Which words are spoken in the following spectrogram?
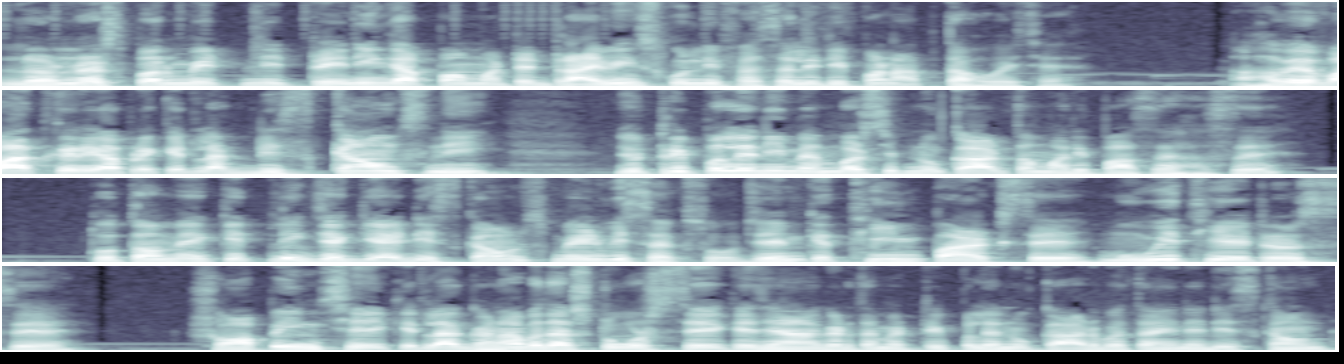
લર્નર્સ પરમિટની ટ્રેનિંગ આપવા માટે ડ્રાઇવિંગ સ્કૂલની ફેસિલિટી પણ આપતા હોય છે. હવે વાત કરીએ આપણે કેટલાક ડિસ્કાઉન્ટ્સની. જો ટ્રિપલ એની મેમ્બરશિપનું કાર્ડ તમારી પાસે હશે, તો તમે કેટલીક જગ્યાએ ડિસ્કાઉન્ટ્સ મેળવી શકશો. જેમ કે થીમ પાર્ક છે મૂવી થિયેટર્સ છે શોપિંગ છે, કેટલા ઘણા બધા સ્ટોર્સ છે કે જ્યાં આગળ તમે ટ્રિપલ એનું કાર્ડ બતાવીને ડિસ્કાઉન્ટ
